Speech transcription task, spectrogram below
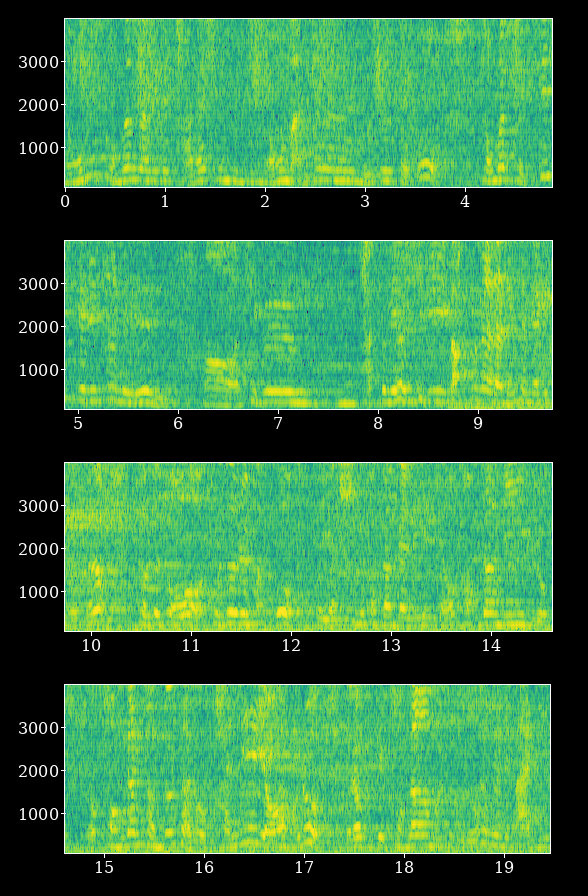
너무 건강 관리를 잘 하시는 분들이 너무 많다는 모습을 보고 정말 100세 시대를 사는 어, 지금 음, 작품의 현실이 맞구나라는 생각이 들어서요. 저도 더 도전을 받고 더 열심히 건강 관리해서 건강 미인으로 또 건강 전도사로 관리의 여왕으로 여러분들 건강한 모습으로 화면에 많이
